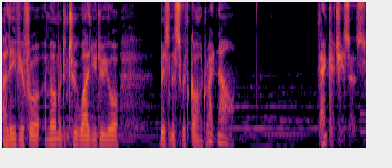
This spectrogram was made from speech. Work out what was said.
I leave you for a moment or two while you do your business with God right now. Thank you, Jesus.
